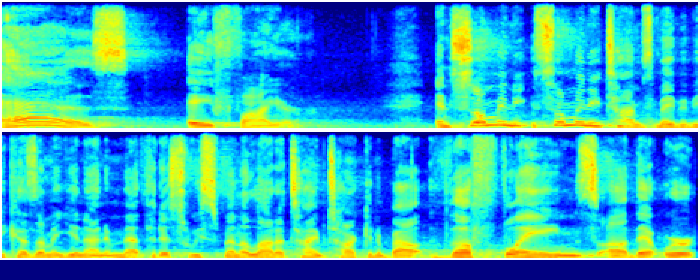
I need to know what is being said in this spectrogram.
as a fire. And so many, so many times, maybe because I'm a United Methodist, we spend a lot of time talking about the flames uh, that were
